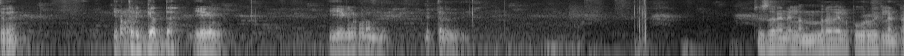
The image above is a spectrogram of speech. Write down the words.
సరే ఇత్తడి గద్ద ఈగలు. ఈగలు కూడా ఉంది ఇత్తడిది. చూసారండి వీళ్ళందరూ వీళ్ళ పూర్వీకులంట.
